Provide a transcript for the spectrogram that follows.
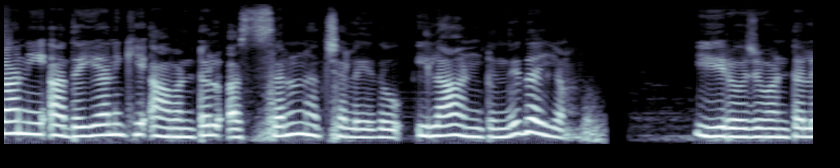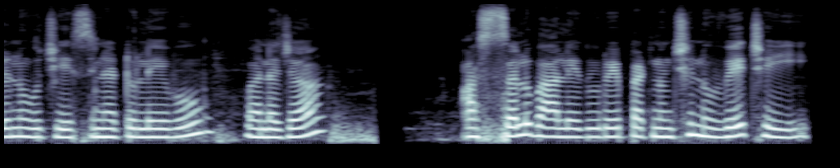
కానీ ఆ దయ్యానికి ఆ వంటలు అస్సలు నచ్చలేదు. ఇలా అంటుంది దయ్యం. ఈరోజు వంటలు నువ్వు చేసినట్టు లేవు వనజ. అస్సలు బాగాలేదు రేపటి నుంచి నువ్వే చెయ్యి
